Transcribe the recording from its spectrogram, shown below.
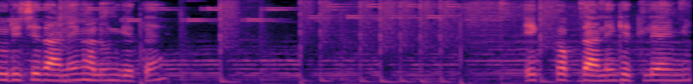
तुरीचे दाणे घालून घेत. आहे एक कप दाणे घेतले आहे मी.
